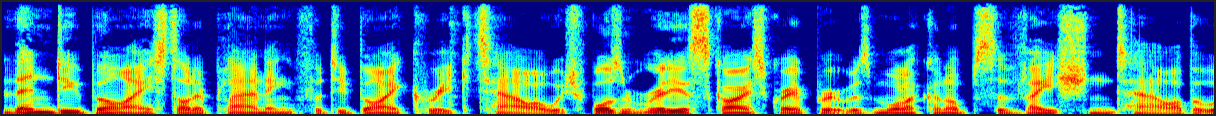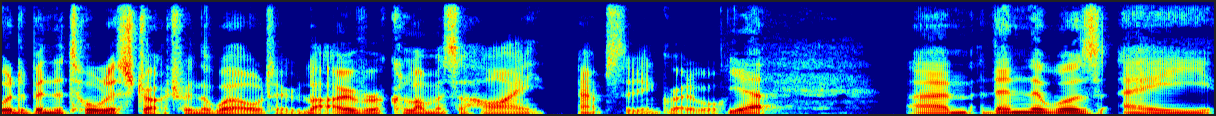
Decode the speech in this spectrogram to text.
then Dubai started planning for Dubai Creek Tower, which wasn't really a skyscraper. It was more like an observation tower, but would have been the tallest structure in the world, like over a kilometer high. Absolutely incredible. yeah Um, then there was a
